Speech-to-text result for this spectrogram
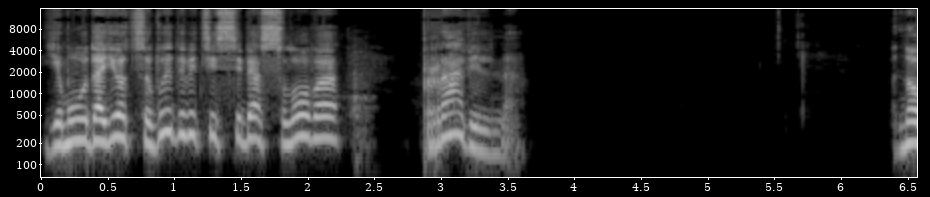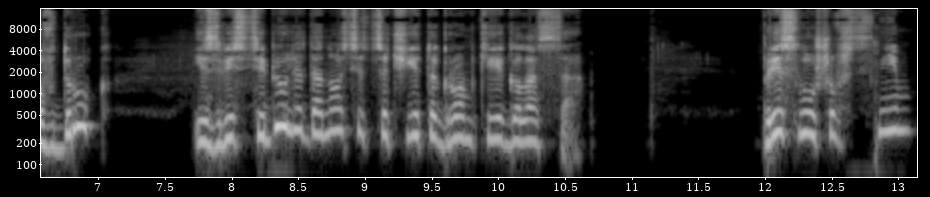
Ему удается выдавить из себя слово «правильно». Но вдруг из вестибюля доносятся чьи-то громкие голоса. Прислушавшись с ним,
